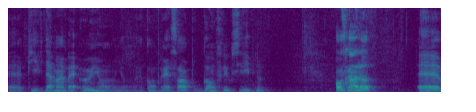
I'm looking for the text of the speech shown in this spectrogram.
Euh, puis évidemment, ben, eux, ils ont, ils ont un compresseur pour gonfler aussi les pneus. On se rend là. Euh,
